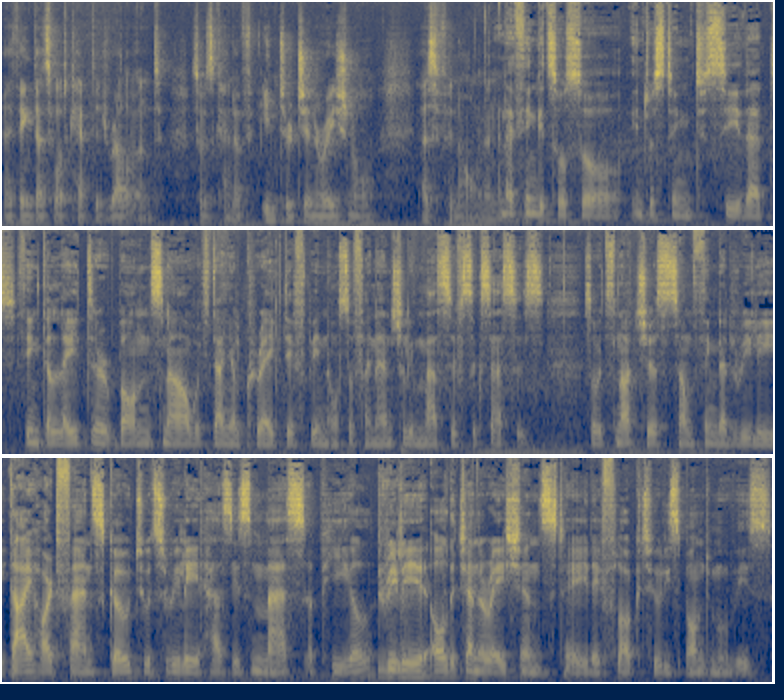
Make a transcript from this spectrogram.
And I think that's what kept it relevant. So it's kind of intergenerational as a phenomenon. And I think it's also interesting to see that I think the later Bonds now with Daniel Craig, they've been also financially massive successes. So it's not just something that really die-hard fans go to. It's really it has this mass appeal. Really, all the generations they they flock to these Bond movies.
